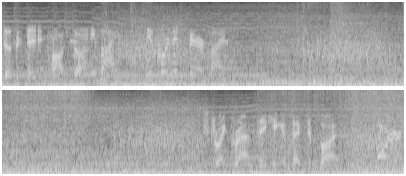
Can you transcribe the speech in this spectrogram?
Designating hostile. Standing by. New coordinates verified. Strike craft taking effective fire. Orders!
